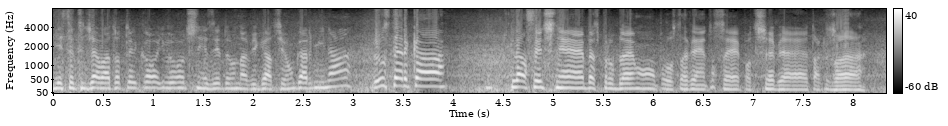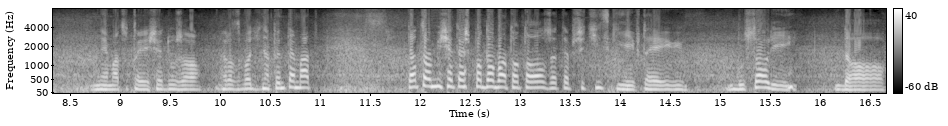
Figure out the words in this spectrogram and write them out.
Niestety działa to tylko i wyłącznie z jedną nawigacją Garmina. Lusterka klasycznie, bez problemu, poustawiałem to sobie pod siebie, także nie ma tutaj się dużo rozwodzić na ten temat. To, co mi się też podoba, to to, że te przyciski w tej busoli do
